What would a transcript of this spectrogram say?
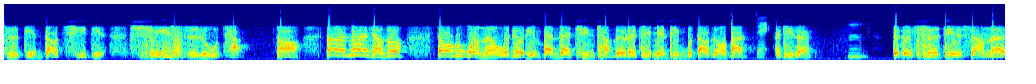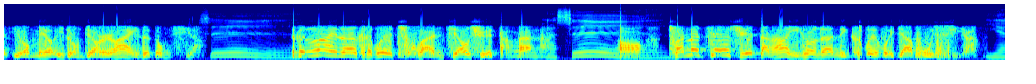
四点到七点随时入场哦。那很多人想说，那如果呢我六点半再进场，对不对？前面听不到怎么办对？海基站，嗯，这个世界上呢有没有一种叫 Line 的东西啊？是，这个 Line 呢可不可以传教学档案啊？啊是，哦，传了教学档案以后呢，你可不可以回家复习啊？呀，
